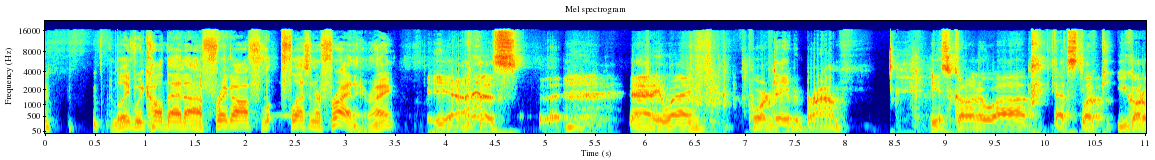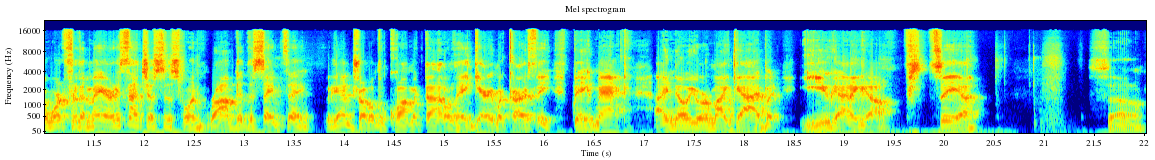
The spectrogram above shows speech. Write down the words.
I believe we called that uh, Frig off Flessner Friday, right? Yes. anyway, poor David Brown. He's going to. Uh, that's look. You go to work for the mayor. It's not just this one. Rahm did the same thing. We got in trouble with Quan McDonald. Hey, Gary McCarthy, Big Mac. I know you were my guy, but you got to go. See ya. So,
